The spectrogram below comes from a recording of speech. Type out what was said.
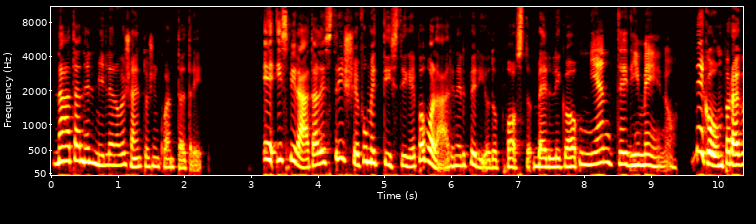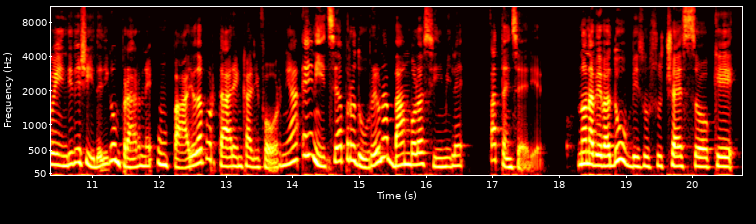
nata nel 1953 e ispirata alle strisce fumettistiche popolari nel periodo post bellico. Niente di meno. Ne compra quindi, decide di comprarne un paio da portare in California e inizia a produrre una bambola simile fatta in serie. Non aveva dubbi sul successo che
